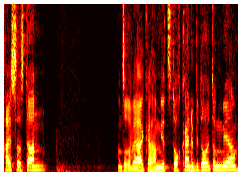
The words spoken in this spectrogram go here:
Heißt das dann, unsere Werke haben jetzt doch keine Bedeutung mehr?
